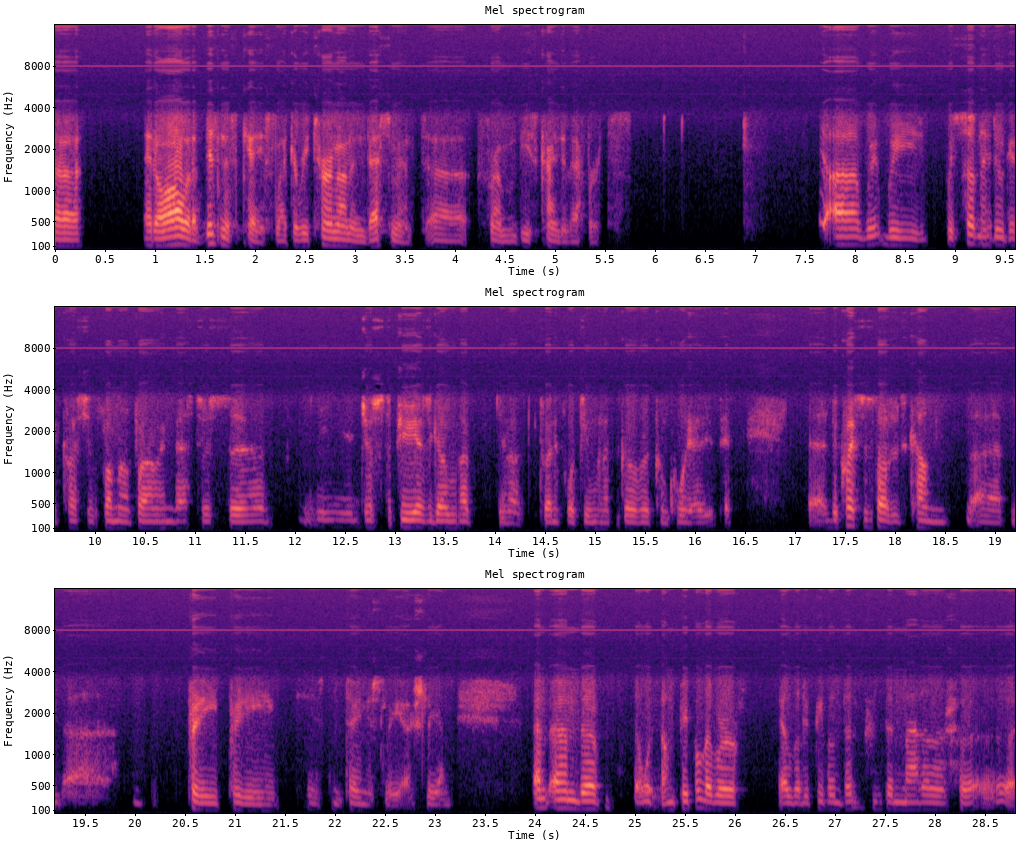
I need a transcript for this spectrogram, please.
uh, at all at a business case, like a return on investment uh, from these kind of efforts? Uh, we, we we certainly do get questions from from our investors. Uh, just a few years ago, when I, you know, 2014, when I took over Concordia, it, uh, the questions started to come uh, uh, pretty pretty instantaneously, actually, and and and uh, there were young people there were elderly people that didn't matter, uh,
